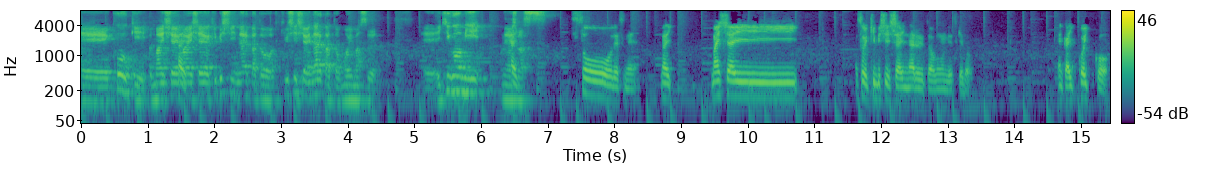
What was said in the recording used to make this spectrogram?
えー、後期、毎試合毎試合が厳しいになるかと、はい、厳しい試合になるかと思います。えー、意気込み、お願いします。はい、そうですね、はい、毎試合、すごい厳しい試合になるとは思うんですけど、なんか一個一個、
